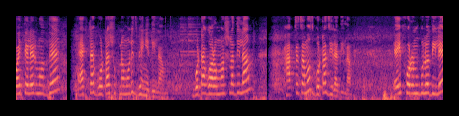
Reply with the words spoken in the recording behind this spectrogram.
ওই তেলের মধ্যে একটা গোটা শুকনো মরিচ ভেঙে দিলাম। গোটা গরম মশলা দিলাম হাফ চা চামচ গোটা জিরা দিলাম। এই ফোড়নগুলো দিলে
